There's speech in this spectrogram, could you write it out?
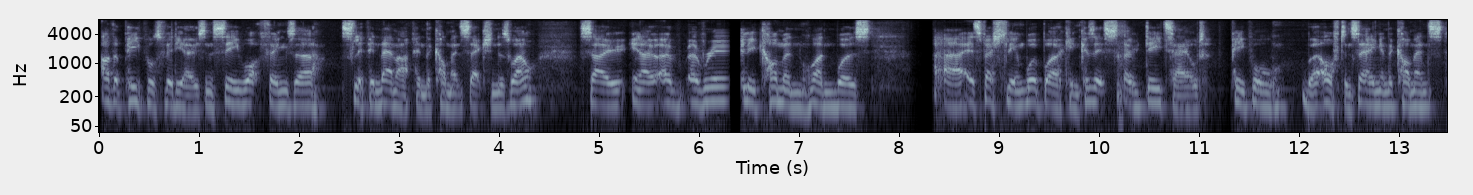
other people's videos and see what things are slipping them up in the comment section as well. So, you know, a, a really common one was, uh, especially in woodworking, because it's so detailed, people were often saying in the comments,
